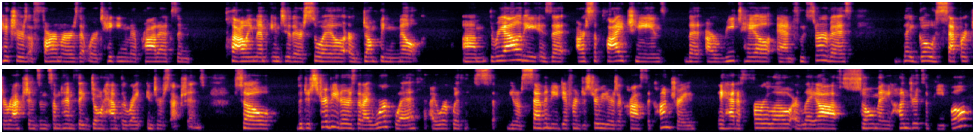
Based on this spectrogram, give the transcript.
pictures of farmers that were taking their products and plowing them into their soil or dumping milk. Um, the reality is that our supply chains that are retail and food service they go separate directions and sometimes they don't have the right intersections so the distributors that i work with i work with you know 70 different distributors across the country they had to furlough or lay off so many hundreds of people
